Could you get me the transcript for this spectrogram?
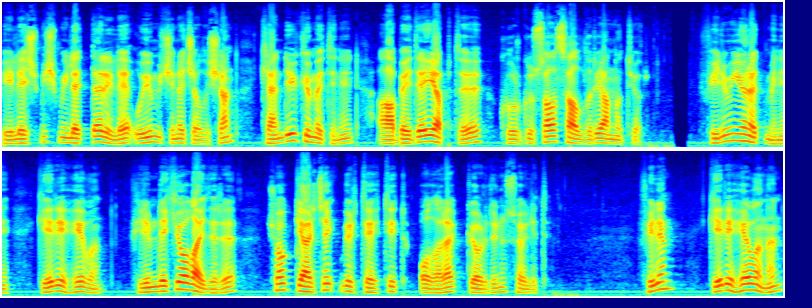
Birleşmiş Milletler ile uyum içinde çalışan kendi hükümetinin ABD yaptığı kurgusal saldırıyı anlatıyor. Filmin yönetmeni Gary Haven, filmdeki olayları çok gerçek bir tehdit olarak gördüğünü söyledi. Film, Gary Haven'ın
